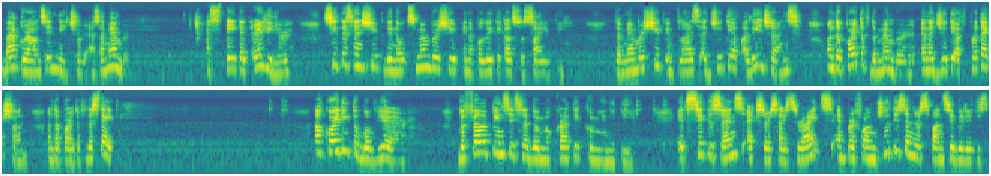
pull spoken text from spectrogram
backgrounds, and nature as a member. As stated earlier, citizenship denotes membership in a political society. The membership implies a duty of allegiance on the part of the member and a duty of protection on the part of the state. According to Bouvier, the Philippines is a democratic community. Its citizens exercise rights and perform duties and responsibilities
